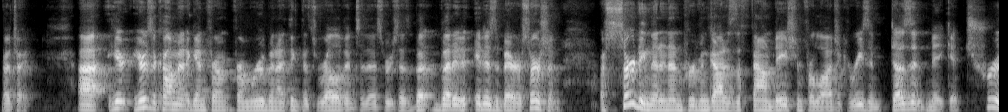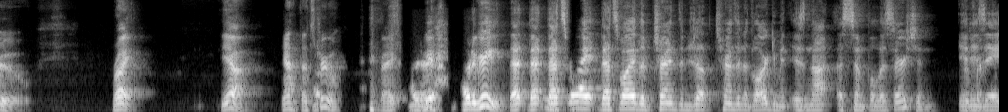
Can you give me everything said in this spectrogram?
That's right. Uh, here, here's a comment again from from Ruben. I think that's relevant to this, where he says, "But but it, it is a bare assertion. Asserting that an unproven God is the foundation for logic and reason doesn't make it true." Right. Yeah. Yeah, that's true. Right. I, agree. I would agree. That that that's why that's why the transcendental, transcendental argument is not a simple assertion. It is a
